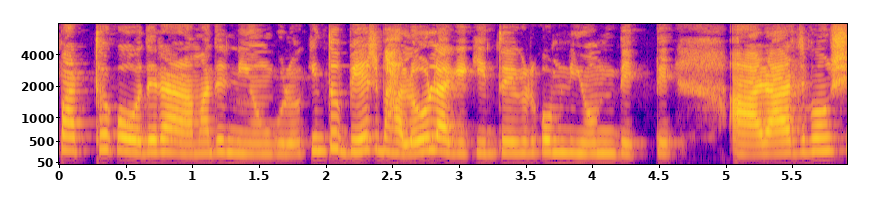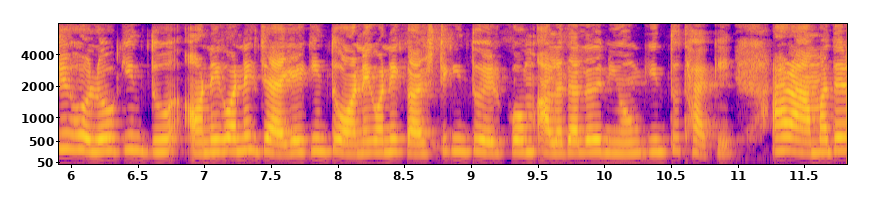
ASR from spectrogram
পার্থক্য ওদের আর আমাদের নিয়মগুলো। কিন্তু বেশ ভালোও লাগে কিন্তু এরকম নিয়ম দেখতে। আর রাজবংশী হলেও কিন্তু অনেক অনেক জায়গায় কিন্তু অনেক অনেক কাস্টে কিন্তু এরকম আলাদা আলাদা নিয়ম কিন্তু থাকে। আর আমাদের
